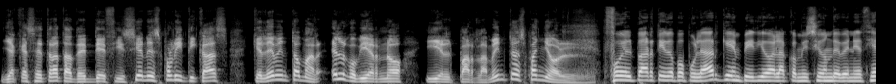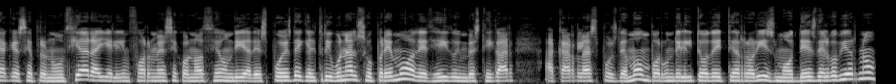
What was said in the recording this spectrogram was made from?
ya que se trata de decisiones políticas que deben tomar el Gobierno y el Parlamento español. Fue el Partido Popular quien pidió a la Comisión de Venecia que se pronunciara y el informe se conoce un día después de que el Tribunal Supremo ha decidido investigar a Carlas Puigdemont por un delito de terrorismo. Desde el Gobierno,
